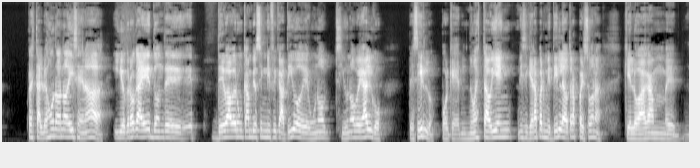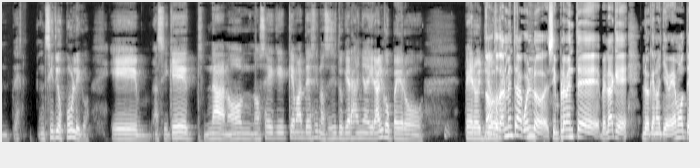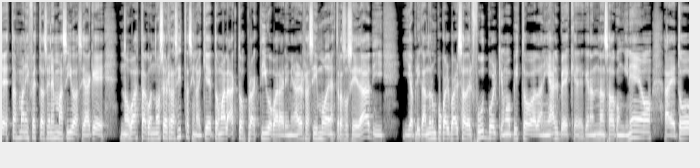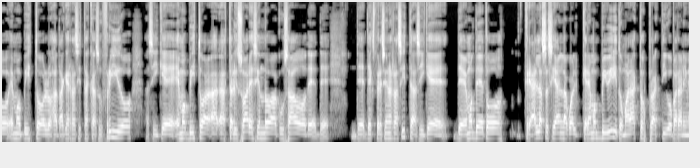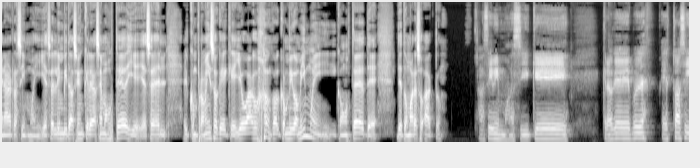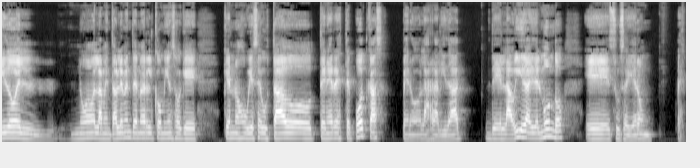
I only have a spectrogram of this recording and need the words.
pues tal vez uno no dice nada. Y yo creo que ahí es donde debe haber un cambio significativo de uno, si uno ve algo, decirlo, porque no está bien ni siquiera permitirle a otras personas que lo hagan eh, en sitios públicos. Eh, así que nada, no, no sé qué, qué, más decir, no sé si tú quieres añadir algo, pero pero yo... No, totalmente de acuerdo. Mm. Simplemente, ¿verdad? Que lo que nos llevemos de estas manifestaciones masivas sea que no basta con no ser racista, sino hay que tomar actos proactivos para eliminar el racismo de nuestra sociedad y, y aplicándolo un poco al Barça del fútbol, que hemos visto a Dani Alves que, que han lanzado con Guineo, a Eto hemos visto los ataques racistas que ha sufrido, así que hemos visto a, hasta Luis Suárez siendo acusado de, de, de, de expresiones racistas, así que debemos de todos crear la sociedad en la cual queremos vivir y tomar actos proactivos para eliminar el racismo. Y esa es la invitación que le hacemos a ustedes y ese es el, el compromiso que, que, yo hago conmigo mismo y, con ustedes de, de, tomar esos actos. Así mismo, así que creo que pues, esto ha sido el, no, lamentablemente no era el comienzo que, que nos hubiese gustado tener este podcast, pero la realidad de la vida y del mundo eh, sucedieron pues,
